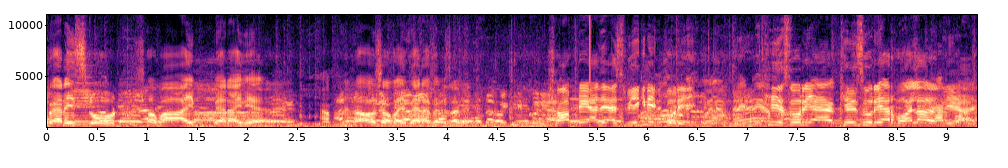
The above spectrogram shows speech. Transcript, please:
প্যারিস রোড সবাই বেড়াইবে। আপনারাও সবাই বেড়াবে যাবে। সব টেয়া দিয়ে পিকনিক করি। খিচুড়িয়া খিচুড়িয়ার বয়লার লিয়ে আয়।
